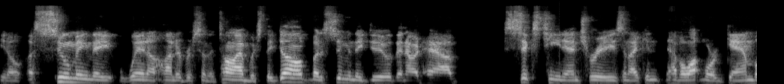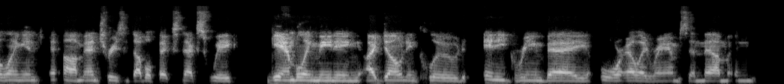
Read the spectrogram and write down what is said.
you know, assuming they win 100% of the time, which they don't, but assuming they do, then I would have 16 entries and I can have a lot more gambling in, um, entries and double picks next week. Gambling meaning I don't include any Green Bay or LA Rams in them and,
